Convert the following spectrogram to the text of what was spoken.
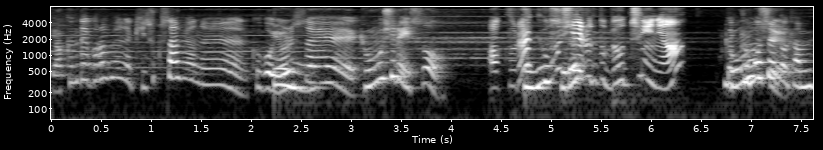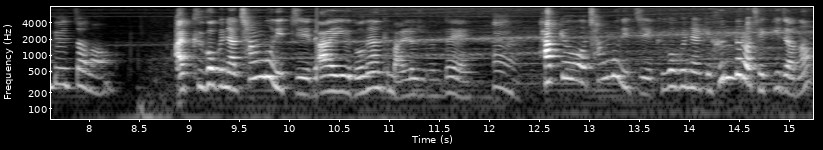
어. 야 근데 그러면은 기숙사면은 그거 응. 열쇠 교무실에 있어. 아, 그래? 교무실에? 교무실은 또 몇 층이냐? 근데 교무실. 교무실도 잠겨있잖아 아 그거 그냥 창문 있지. 아 이거 너네한테 알려주는데 응. 학교 창문 있지. 그거 그냥 이렇게 흔들어 제끼잖아.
